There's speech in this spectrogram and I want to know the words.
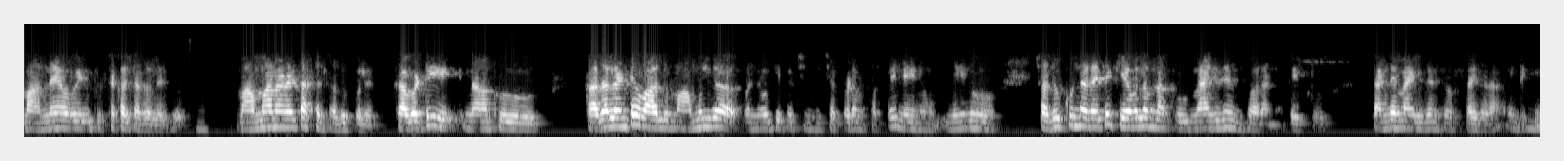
మా అన్నయ్య వీళ్ళు పుస్తకాలు చదవలేదు. మా అమ్మ నాన్న అయితే అసలు చదువుకోలేదు. కాబట్టి నాకు కథలంటే వాళ్ళు మామూలుగా నోటికి వచ్చింది చెప్పడం తప్పే. నేను నేను చదువుకున్నదైతే కేవలం నాకు మ్యాగజైన్స్ ద్వారానే అంటే ఇప్పుడు సండే మ్యాగజైన్స్ వస్తాయి కదా ఇంటికి.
